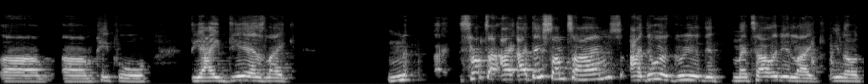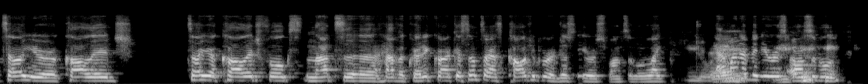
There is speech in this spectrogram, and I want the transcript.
uh, um, people, the idea is like. Sometimes I, I think sometimes I do agree with the mentality, like you know, tell your college, tell your college folks not to have a credit card because sometimes college people are just irresponsible. Like I might have been irresponsible.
